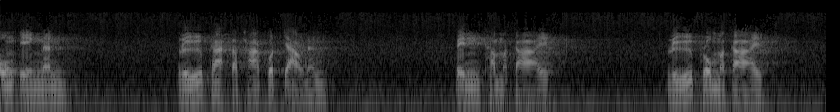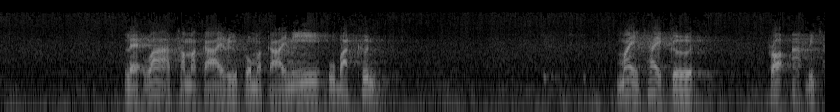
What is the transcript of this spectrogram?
องค์เองนั้น หรือพระตถาคตเจ้านั้น เป็นธรรมกาย หรือพรหมกาย และว่าธรรมกายหรือพรหมกายนี้อุบัติขึ้น ไม่ใช่เกิด เพราะอาวิชช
